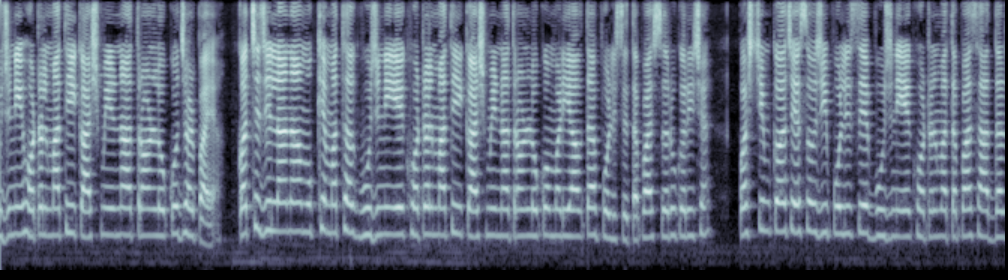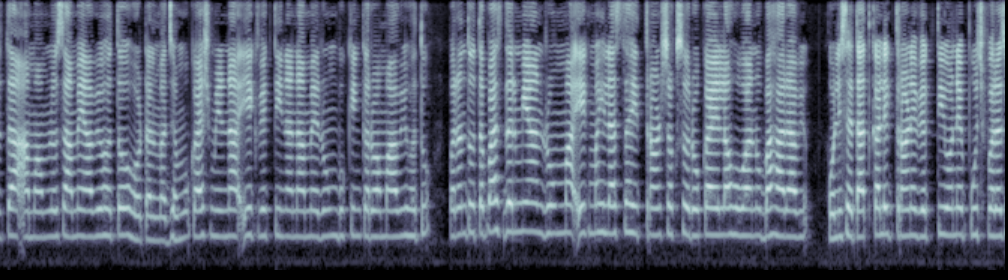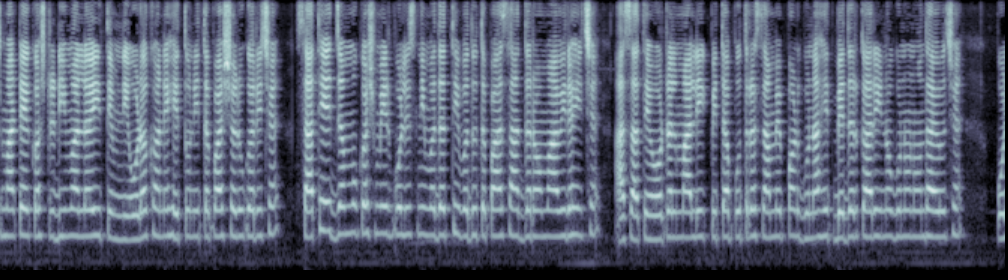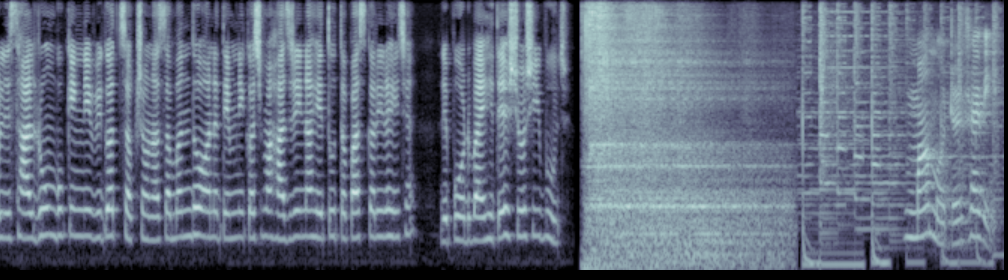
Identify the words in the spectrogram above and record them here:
ભુજની હોટલમાંથી કાશ્મીરના ત્રણ લોકો ઝડપાયા. કચ્છ જિલ્લાના મુખ્ય મથક ભુજની એક હોટલમાંથી કાશ્મીરના ત્રણ લોકો મળી આવતા પોલીસે તપાસ શરૂ કરી છે. પશ્ચિમ કચ્છ એસઓજી પોલીસે ભુજની એક હોટલમાં તપાસ હાથ ધરતા આ મામલો સામે આવ્યો હતો. હોટલમાં જમ્મુ કાશ્મીરના એક વ્યક્તિના નામે રૂમ બુકિંગ કરવામાં આવ્યું હતું. પરંતુ તપાસ દરમિયાન રૂમમાં એક મહિલા સહિત ત્રણ શખ્સો રોકાયેલા હોવાનું બહાર આવ્યું. પોલીસે તાત્કાલિક ત્રણેય વ્યક્તિઓને પૂછપરછ માટે કસ્ટડીમાં લઈ તેમની ઓળખ અને હેતુની તપાસ શરૂ કરી છે. સાથે જ જમ્મુ કાશ્મીર પોલીસની મદદથી વધુ તપાસ હાથ ધરવામાં આવી રહી છે. આ સાથે હોટલ માલિક, પિતા પુત્ર સામે પણ ગુનાહિત બેદરકારીનો ગુનો નોંધાયો છે. પોલીસ હાલ રૂમ બુકિંગની વિગત, શખ્સોના સંબંધો અને તેમની કચ્છમાં હાજરીના હેતુ તપાસ કરી રહી છે. Report by Hitesh Joshi, Bhuj. મા motor driving.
